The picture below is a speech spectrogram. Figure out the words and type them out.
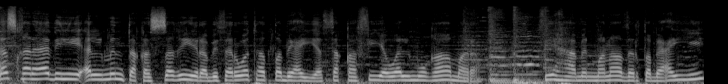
تسخر هذه المنطقة الصغيرة بثروتها الطبيعية الثقافية والمغامرة. فيها من مناظر طبيعية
